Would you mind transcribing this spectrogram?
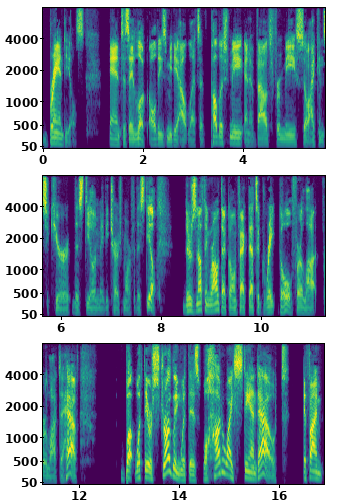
brand deals and to say look all these media outlets have published me and have vouched for me so i can secure this deal and maybe charge more for this deal there's nothing wrong with that goal. In fact that's a great goal for a lot for a lot to have. But what they were struggling with is well how do i stand out if i'm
